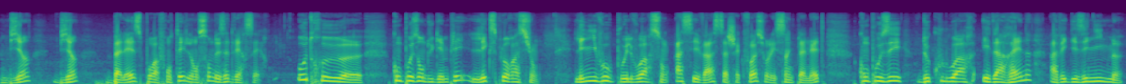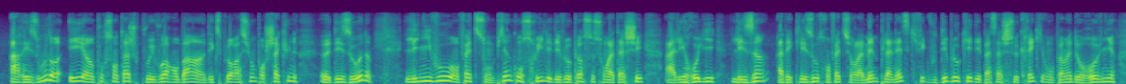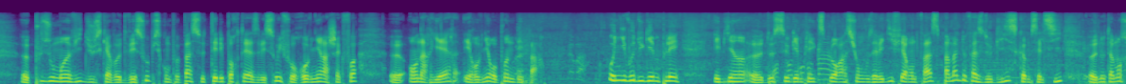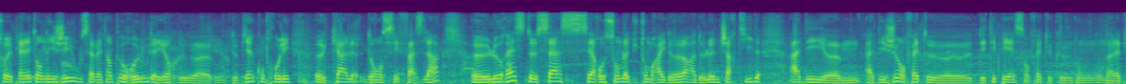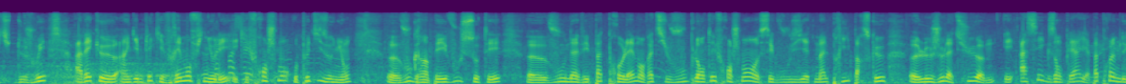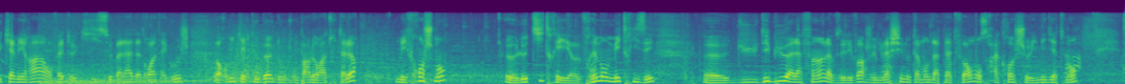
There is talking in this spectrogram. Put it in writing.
bien, bien balèze pour affronter l'ensemble des adversaires. Autre composant du gameplay, l'exploration. Les niveaux, vous pouvez le voir, sont assez vastes à chaque fois sur les 5 planètes, composés de couloirs et d'arènes avec des énigmes à résoudre et un pourcentage, vous pouvez voir en bas, hein, d'exploration pour chacune euh, des zones. Les niveaux en fait sont bien construits, les développeurs se sont attachés à les relier les uns avec les autres en fait sur la même planète, ce qui fait que vous débloquez des passages secrets qui vont vous permettre de revenir euh, plus ou moins vite jusqu'à votre vaisseau puisqu'on ne peut pas se téléporter à ce vaisseau, il faut revenir à chaque fois en arrière et revenir au point de départ. Au niveau du gameplay, eh bien, euh, de ce gameplay d'exploration, vous avez différentes phases, pas mal de phases de glisse comme celle-ci, euh, notamment sur les planètes enneigées où ça va être un peu relou d'ailleurs de, euh, bien contrôler Cal dans ces phases-là. le reste, ça, ressemble à du Tomb Raider, à de l'Uncharted, à des, à des jeux en fait, des TPS en fait que, dont on a l'habitude de jouer, avec un gameplay qui est vraiment fignolé et qui est franchement aux petits oignons. vous grimpez, vous sautez, vous n'avez pas de problème. En fait, si vous vous plantez, franchement, c'est que vous y êtes mal pris parce que euh, le jeu là-dessus euh, est assez exemplaire. Il n'y a pas de problème de caméra en fait euh, qui se balade à droite à gauche, hormis quelques bugs dont on parlera tout à l'heure. Mais franchement, le titre est vraiment maîtrisé. du début à la fin, là vous allez voir, je vais me lâcher notamment de la plateforme, on se raccroche immédiatement.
